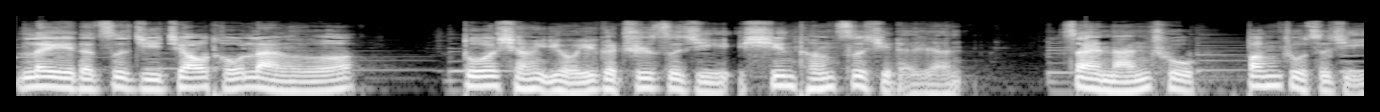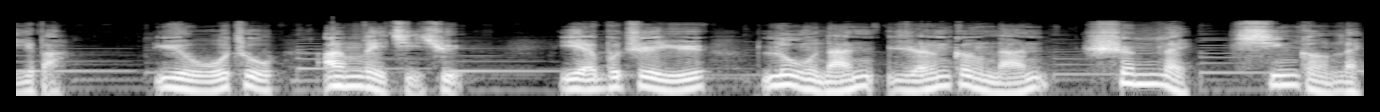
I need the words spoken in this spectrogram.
累得自己焦头烂额，多想有一个知自己、心疼自己的人，在难处帮助自己一把，遇无助安慰几句，也不至于路难人更难，身累心更累。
